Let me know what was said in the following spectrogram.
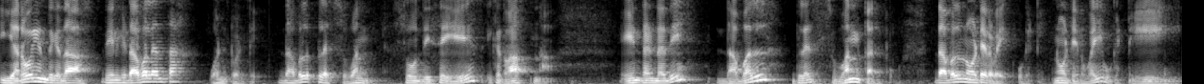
ఈ ఇరవై ఉంది కదా దీనికి డబల్ ఎంత? One twenty. Double plus one. So this is ఇక్కడ రాస్తున్నా. ఏంటంటే అది? డబల్ ప్లస్ వన్ కలుపు. డబల్ నూట ఇరవై ఒకటి నూట ఇరవై ఒకటి.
